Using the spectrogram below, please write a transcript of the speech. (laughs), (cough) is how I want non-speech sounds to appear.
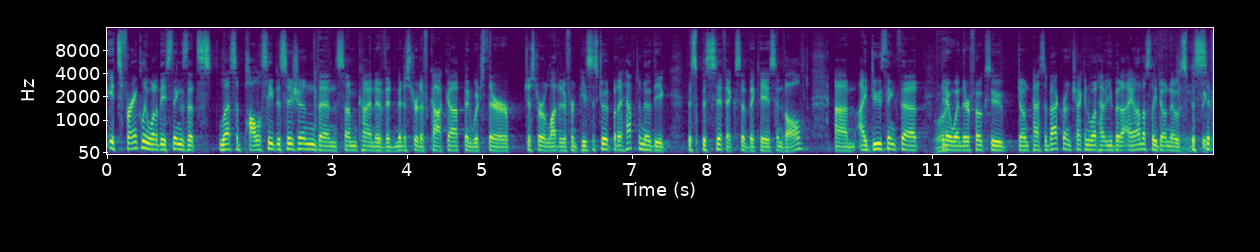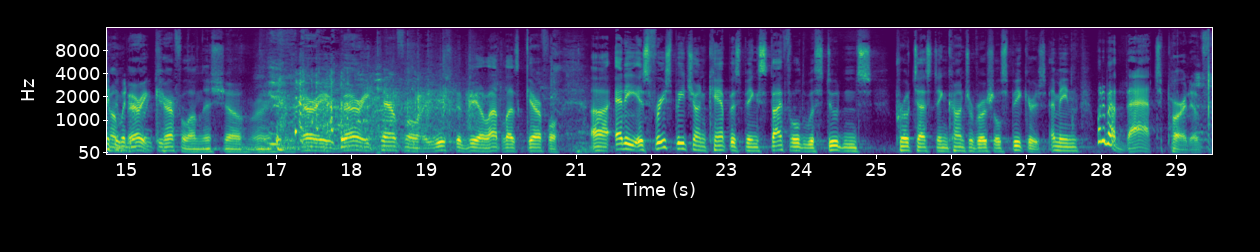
It's frankly one of these things that's less a policy decision than some kind of administrative cock up in which there just are a lot of different pieces to it. But I have to know the, the specifics of the case involved. Um, I do think that, you know, when there are folks who don't pass a background check and what have you, but I honestly don't know specifically become what you're very referring to. careful on this show, right? very, very careful. I used to be a lot less careful. Uh, Eddie, is free speech on campus being stifled with students protesting controversial speakers? I mean, what about that part of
